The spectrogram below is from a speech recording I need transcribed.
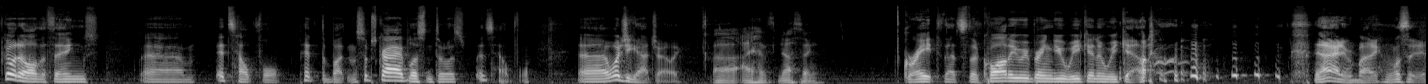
go to all the things. Um, it's helpful. Hit the button. Subscribe, listen to us. It's helpful. Uh, what you got, Charlie? Uh, I have nothing. Great. That's the quality we bring you week in and week out. All right, everybody. We'll see you.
